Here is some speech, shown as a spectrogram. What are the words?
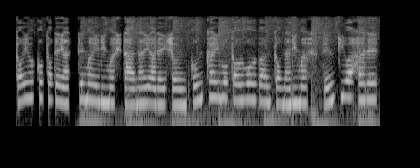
ということでやってまいりましたアナイアレーション。今回も統合版となります。天気は晴れ、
